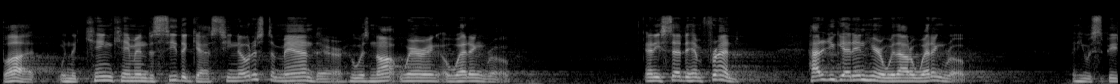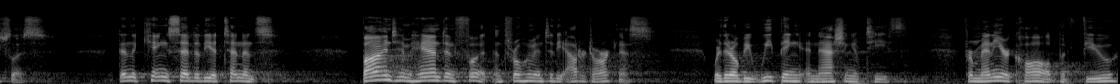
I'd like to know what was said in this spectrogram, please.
But when the king came in to see the guests, he noticed a man there who was not wearing a wedding robe. And he said to him, Friend, how did you get in here without a wedding robe? And he was speechless. Then the king said to the attendants, Bind him hand and foot and throw him into the outer darkness, where there will be weeping and gnashing of teeth. For many are called, but few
